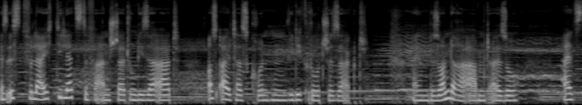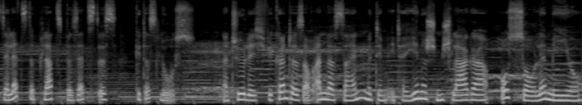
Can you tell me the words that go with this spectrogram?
Es ist vielleicht die letzte Veranstaltung dieser Art, aus Altersgründen, wie die Croce sagt. Ein besonderer Abend also. Als der letzte Platz besetzt ist, geht es los. Natürlich, wie könnte es auch anders sein mit dem italienischen Schlager O Sole Mio.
